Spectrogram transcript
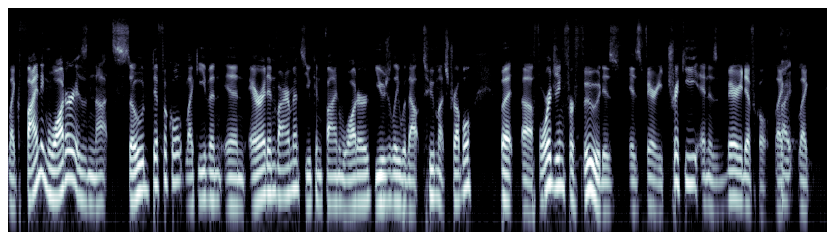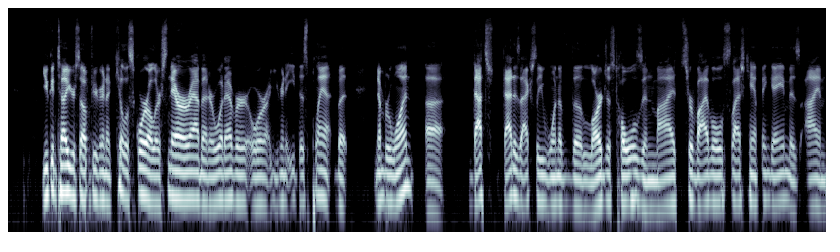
like finding water is not so difficult. Like even in arid environments, you can find water usually without too much trouble. But uh, foraging for food is is very tricky and is very difficult. Like Right. like you can tell yourself you're going to kill a squirrel or snare a rabbit or whatever, or you're going to eat this plant. But number one, uh, that's that is actually one of the largest holes in my survival slash camping game. Is I am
